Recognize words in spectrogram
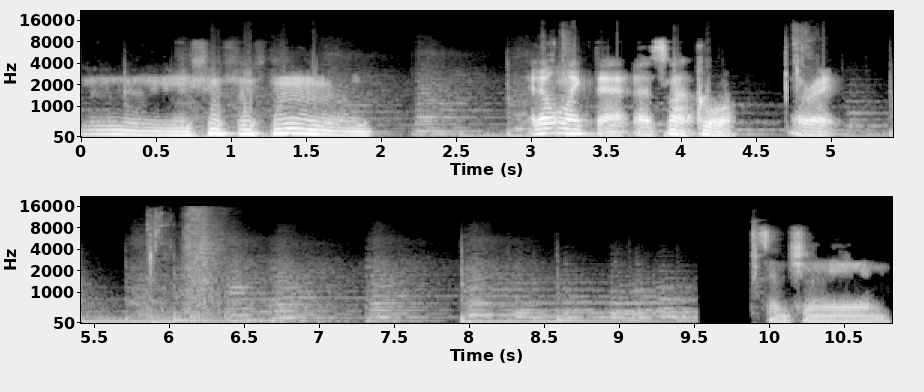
Mm. I don't like that. That's not cool. All right. Ascension.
